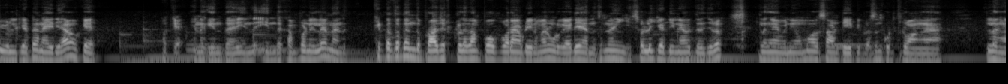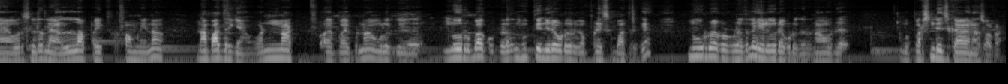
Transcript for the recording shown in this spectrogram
you will get an idea okay okay எனக்கு இந்த இந்த இந்த கம்பெனியில் நான் கிட்டத்தட்ட இந்த ப்ராஜெக்ட்டில் தான் போக போகிறேன் அப்படின்ற மாதிரி உங்களுக்கு ஐடியா இருந்துச்சுன்னா நீங்கள் சொல்லி கேட்டீங்கன்னா தெரிஞ்சிடும். இல்லைங்க மினிமமாக ஒரு செவன்ட்டி எயிட்டி பர்சன்ட் கொடுத்துருவாங்க. இல்லைங்க ஒரு சிலர் நல்லா போய் பர்ஃபார்ம் பண்ணினா நான் பார்த்துருக்கேன். ஒன் நாட் எப்படின்னா உங்களுக்கு நூறுரூபா கொடுக்குறது நூற்றி அஞ்சு ரூபா கொடுக்குற கம்பெனிஸ்க்கு பார்த்துருக்கேன். நூறுரூவா கொடுக்குறதுல எழுபது ரூபா கொடுக்குறது. நான் ஒரு ஒரு பர்சன்டேஜ்க்காக நான் சொல்கிறேன்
